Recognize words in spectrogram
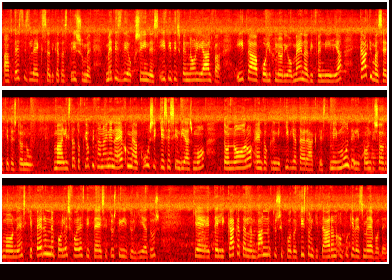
αυτές τις λέξεις αντικαταστήσουμε με τις διοξίνες ή τη δυσφενόλη α ή τα πολυχλωριωμένα διφενήλια, κάτι μας έρχεται στο νου. Μάλιστα, το πιο πιθανό είναι να έχουμε ακούσει και σε συνδυασμό τον όρο ενδοκρινικοί διαταράκτες. Μιμούνται λοιπόν τις ορμόνες και παίρνουν πολλές φορές τη θέση τους, τη λειτουργία τους και τελικά καταλαμβάνουν τους υποδοχείς των κυτάρων όπου και δεσμεύονται.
